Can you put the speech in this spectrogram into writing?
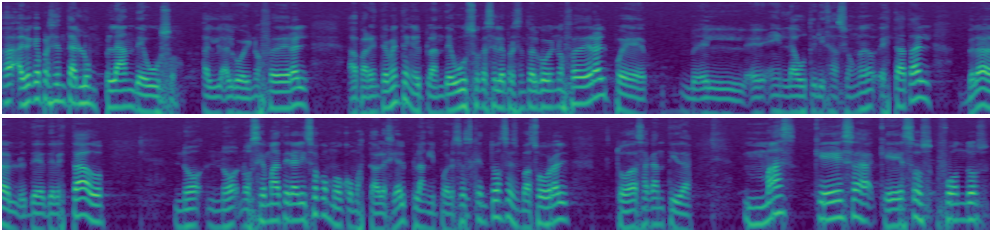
Ah, había que presentarle un plan de uso al, gobierno federal. Aparentemente en el plan de uso que se le presentó al gobierno federal, pues el- en la utilización estatal de- del Estado, no, no, no se materializó como, como establecía el plan y por eso es que entonces va a sobrar toda esa cantidad. Más que, esa, que esos fondos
